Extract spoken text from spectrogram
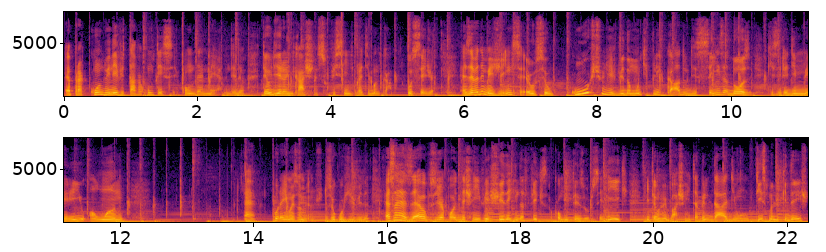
é para quando o inevitável acontecer, quando der merda, entendeu? Ter o dinheiro em caixa suficiente para te bancar. Ou seja, reserva de emergência é o seu custo de vida multiplicado de 6 a 12, que seria de meio a um ano. É, por aí mais ou menos, do seu custo de vida. Essa reserva você já pode deixar investida em renda fixa, como o Tesouro Selic, que tem uma baixa rentabilidade e uma altíssima liquidez.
